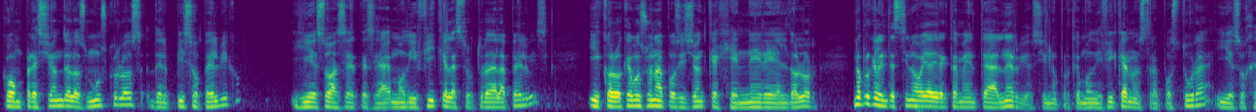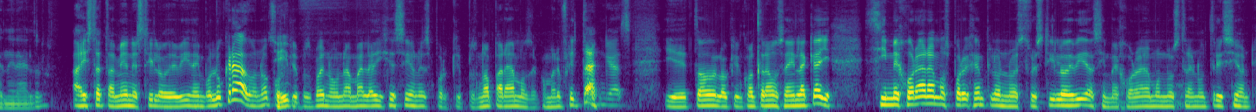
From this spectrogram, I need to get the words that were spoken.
compresión de los músculos del piso pélvico y eso hace que se modifique la estructura de la pelvis y coloquemos una posición que genere el dolor. No porque el intestino vaya directamente al nervio, sino porque modifica nuestra postura y eso genera el dolor. Ahí está también estilo de vida involucrado, ¿no? Porque, pues bueno, una mala digestión es porque pues no paramos de comer fritangas y de todo lo que encontramos ahí en la calle. Si mejoráramos, por ejemplo, nuestro estilo de vida, si mejoráramos nuestra nutrición,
